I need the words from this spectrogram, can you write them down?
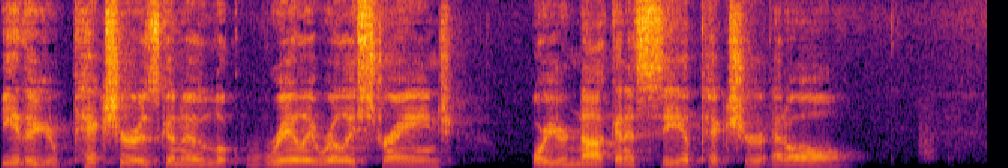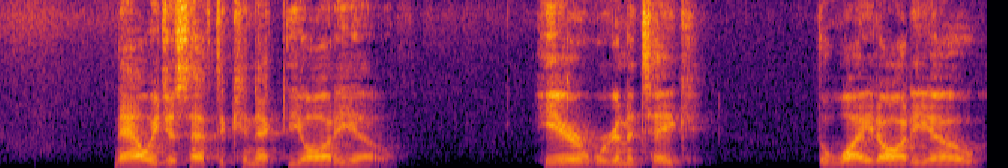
either your picture is going to look really really strange or you're not going to see a picture at all. Now we just have to connect the audio. Here we're going to take the white audio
